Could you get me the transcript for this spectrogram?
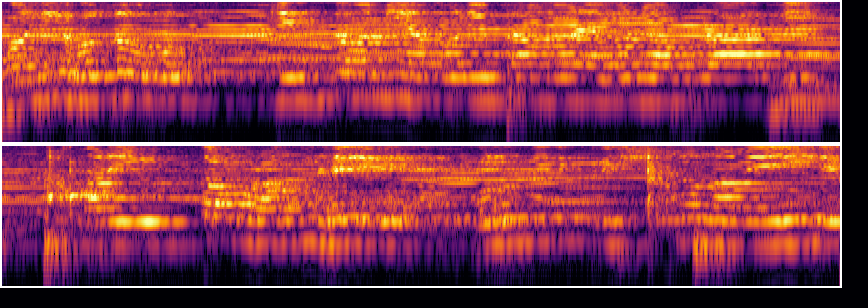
ধনী হলো, কিন্তু আমি এমনই প্রাণ, এমনই অপরাধী। আমার এই উত্তম রন্ধে কোনোদিন কৃষ্ণ নামেই রে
